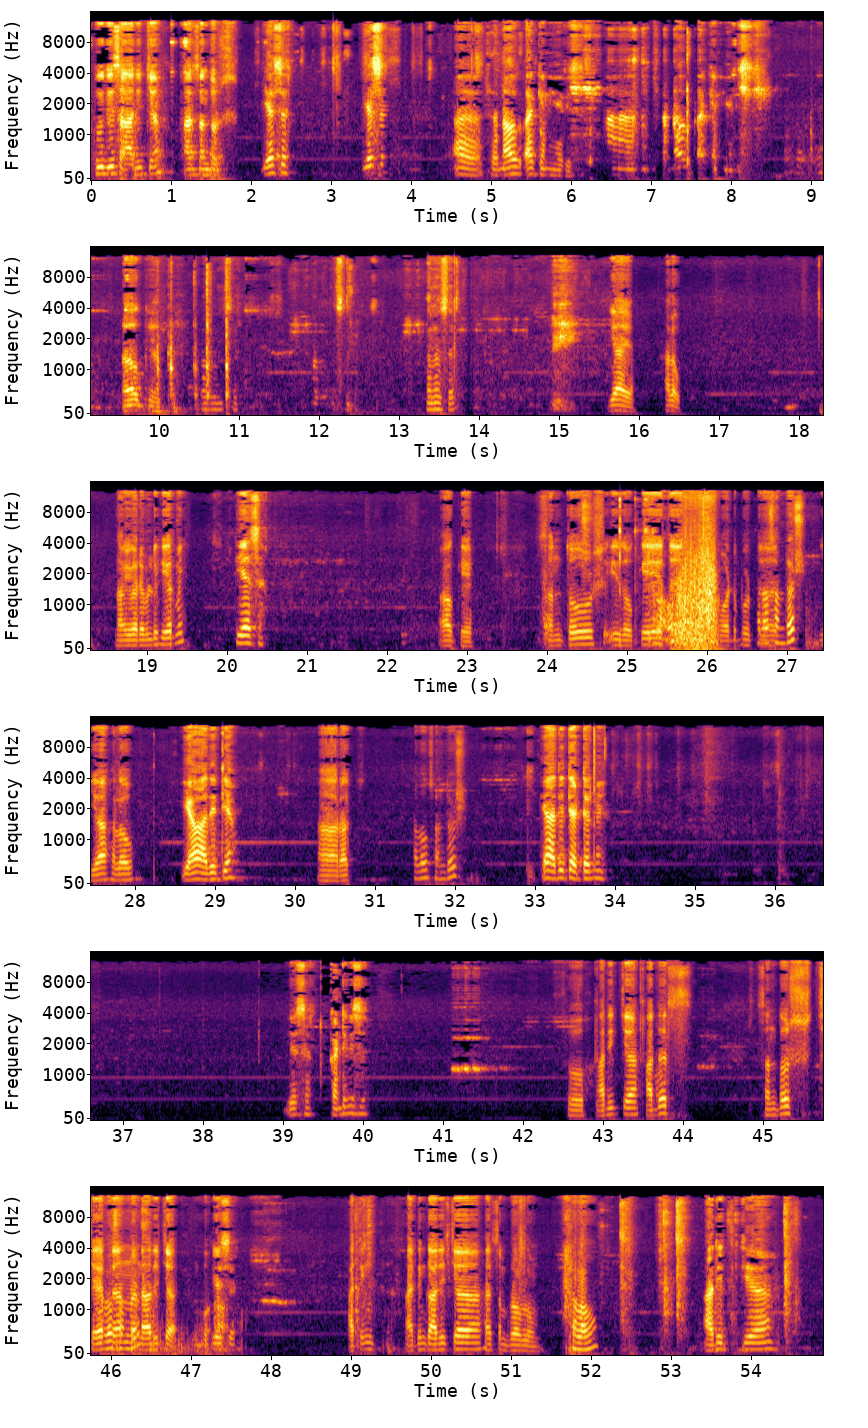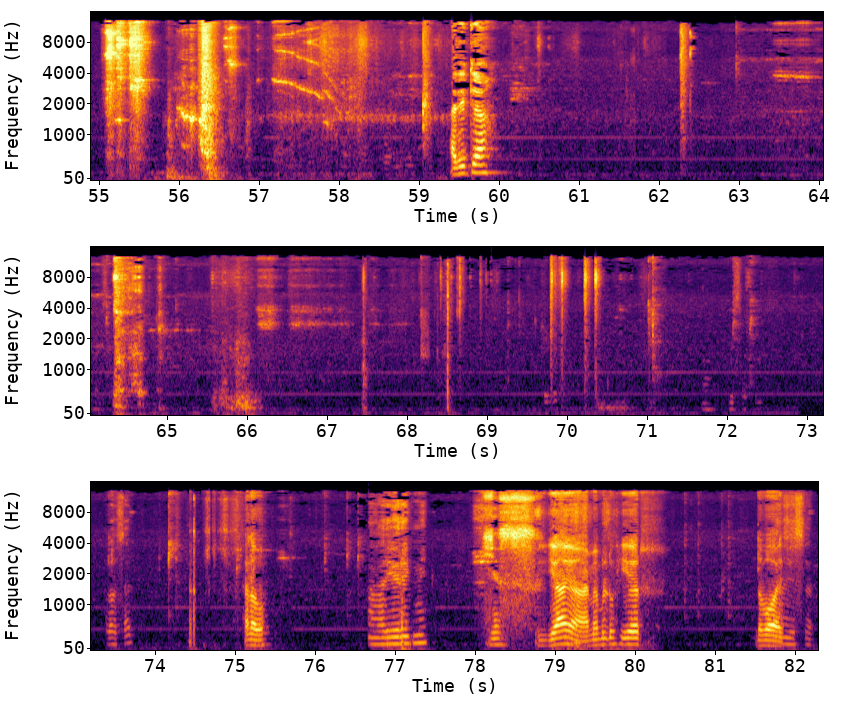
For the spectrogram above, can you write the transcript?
Who is this Aditya or Santosh? Yes, sir. Yes, sir. Uh, so now I can hear you. Uh, so now I can hear you. Okay, okay. Hello, sir. Yeah, yeah. Hello. Now you are able to hear me? Yes, sir. Okay. Santosh is okay. Hello. Then what about? Hello, uh, Santosh. yeah, hello. Yeah, Aditya. Uh, Raj. Hello, Santosh. Yeah, Aditya, tell me. Yes, sir. Continue, sir. So Aditya, others. Santosh, Hello, Chetan, and Aditya. Yes, sir. I think I think Aditya has some problem. Hello. Aditya. Aditya. Hello. Uh, are you hearing me? Yes. Yeah, yeah. I'm able to hear the voice. yes, sir.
